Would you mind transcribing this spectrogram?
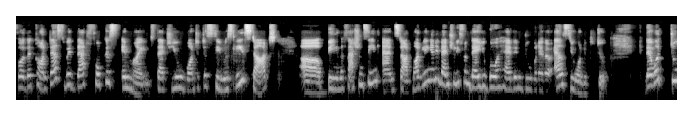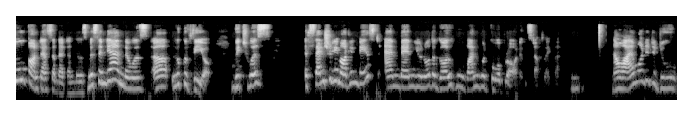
for the contest with that focus in mind that you wanted to seriously start uh, being in the fashion scene and start modeling. And eventually from there you go ahead and do whatever else you wanted to do. There were two contests at that time. There was miss india and there was a look of the year which was essentially modeling based. And then you know the girl who won would go abroad and stuff like that. Now i wanted to do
